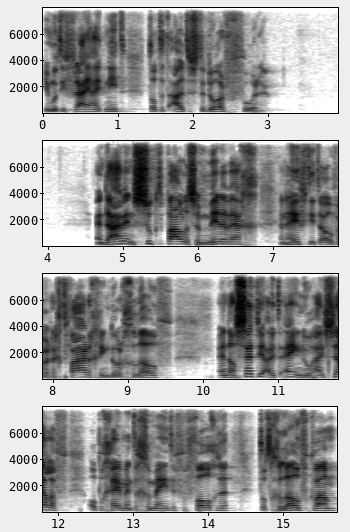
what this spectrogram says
Je moet die vrijheid niet tot het uiterste doorvoeren. En daarin zoekt Paulus een middenweg en heeft hij het over rechtvaardiging door geloof. En dan zet hij uiteen hoe hij zelf op een gegeven moment de gemeente vervolgde, tot geloof kwam,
